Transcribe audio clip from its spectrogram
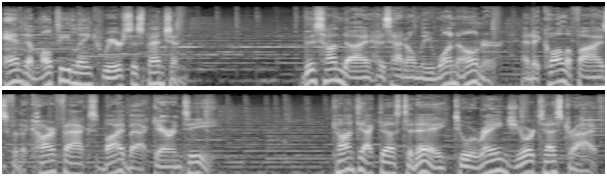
and a multi-link rear suspension. This Hyundai has had only one owner and it qualifies for the Carfax buyback guarantee. Contact us today to arrange your test drive.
